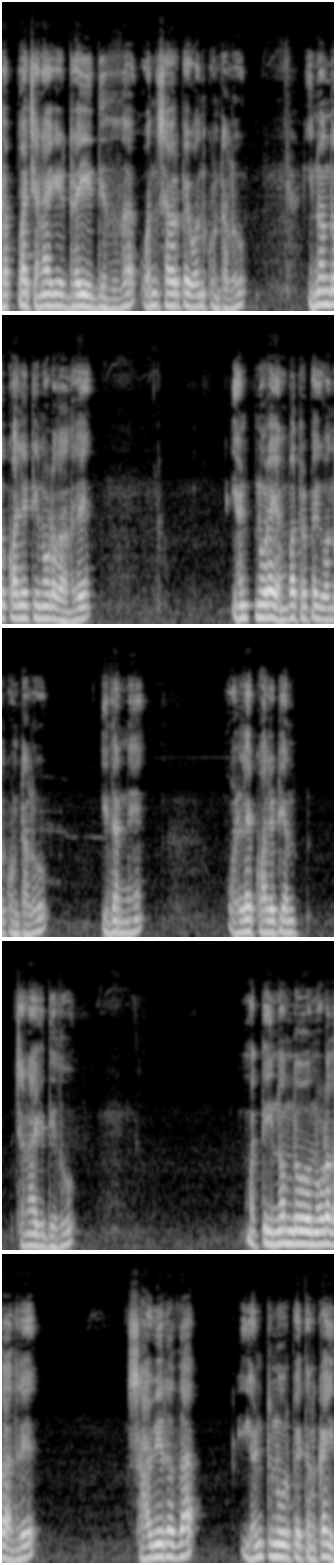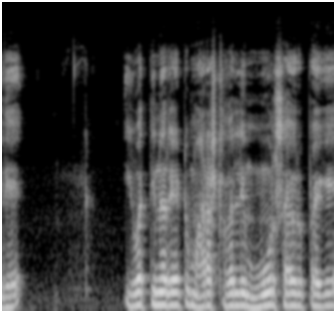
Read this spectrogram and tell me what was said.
ದಪ್ಪ, ಚೆನ್ನಾಗಿ ಡ್ರೈ ಇದ್ದಿದ್ದದ ಒಂದು ಸಾವಿರ ರೂಪಾಯಿ ಒಂದು ಕ್ವಿಂಟಲು. ಇನ್ನೊಂದು ಕ್ವಾಲಿಟಿ ನೋಡೋದಾದರೆ ಎಂಟುನೂರ ಎಂಬತ್ತು ರೂಪಾಯಿಗೆ ಒಂದು ಕ್ವಿಂಟಲು. ಇದನ್ನೇ ಒಳ್ಳೆ ಕ್ವಾಲಿಟಿ ಅಂತ ಚೆನ್ನಾಗಿದ್ದಿದ್ದು. ಮತ್ತು ಇನ್ನೊಂದು ನೋಡೋದಾದರೆ ಸಾವಿರದ ಎಂಟುನೂರು ರೂಪಾಯಿ ತನಕ ಇದೆ. ಇವತ್ತಿನ ರೇಟು ಮಹಾರಾಷ್ಟ್ರದಲ್ಲಿ ಮೂರು ಸಾವಿರ ರೂಪಾಯಿಗೆ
